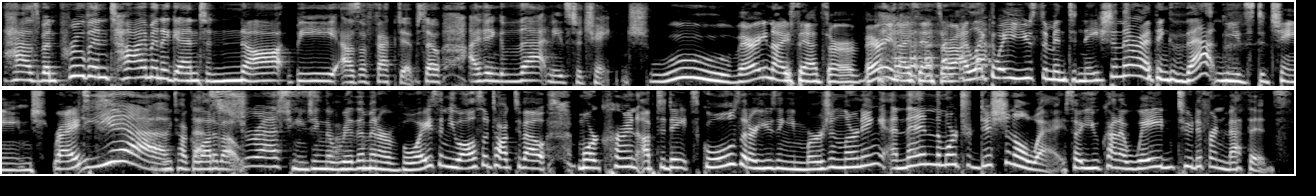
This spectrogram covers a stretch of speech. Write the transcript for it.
has been proven time and again to not be as effective. So I think that needs to change. Ooh, very nice answer. Very nice answer. I like the way you used some intonation there. I think that needs to change, right? Yeah. We talk a lot about stress. changing the rhythm in our voice. And you also talked about more current up to date schools that are using immersion learning and then the more traditional way. So you kind of weighed two different methods.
